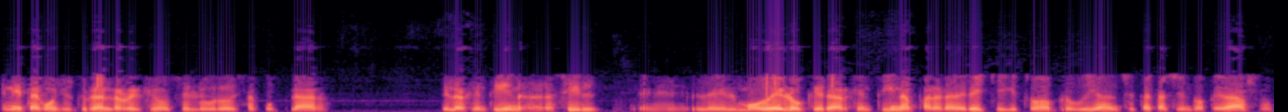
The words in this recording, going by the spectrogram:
en esta coyuntura de la región, se logró desacoplar de la Argentina, de Brasil. Eh, el modelo que era Argentina para la derecha y que todos aplaudían se está cayendo a pedazos.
